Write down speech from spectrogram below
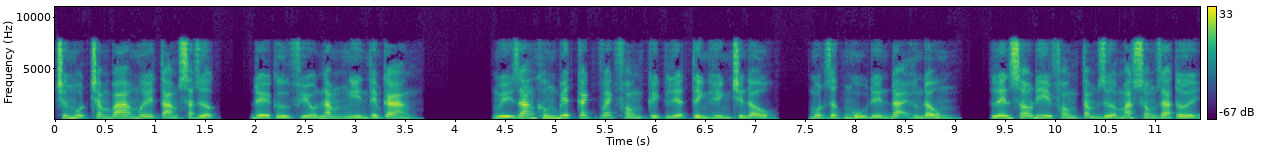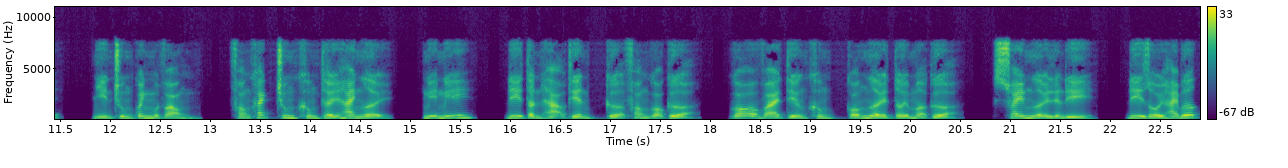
chương 138 sát dược, đề cử phiếu 5.000 thêm càng. Ngụy Giang không biết cách vách phòng kịch liệt tình hình chiến đấu, một giấc ngủ đến đại hướng đông, lên sau đi phòng tắm rửa mặt xong ra tới, nhìn chung quanh một vòng, phòng khách chung không thấy hai người, nghĩ nghĩ, đi tần hạo thiên cửa phòng gõ cửa, gõ vài tiếng không có người tới mở cửa, xoay người liền đi, đi rồi hai bước,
